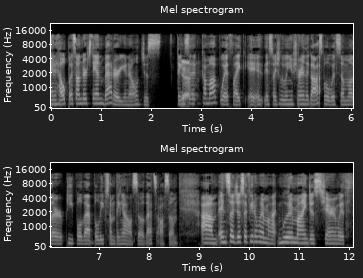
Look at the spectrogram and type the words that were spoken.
and help us understand better. You know, just things yeah. that come up with, like especially when you're sharing the gospel with some other people that believe something else. So that's awesome. Um, and so, just if you don't mind, wouldn't mind just sharing with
